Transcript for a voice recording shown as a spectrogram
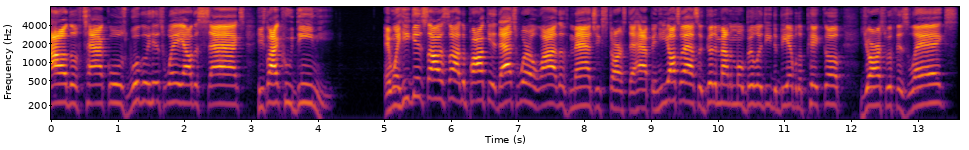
out of tackles, wiggle his way out of sacks. He's like Houdini. And when he gets outside the pocket, that's where a lot of magic starts to happen. He also has a good amount of mobility to be able to pick up yards with his legs.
